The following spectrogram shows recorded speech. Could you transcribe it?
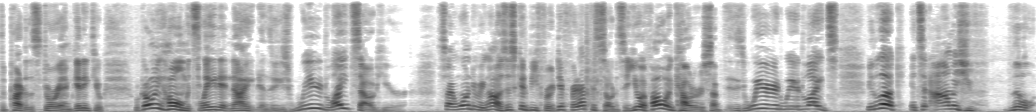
the part of the story I'm getting to. We're going home. It's late at night, and these weird lights out here. So I'm wondering, oh, is this going to be for a different episode? It's a UFO encounter or something. These weird, weird lights. You look, it's an Amish little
